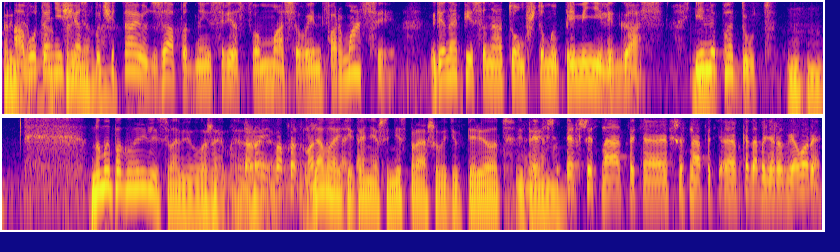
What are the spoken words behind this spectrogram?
Примерно, а вот они примерно. сейчас почитают западные средства массовой информации, где написано о том, что мы применили газ, и mm. нападут. Mm-hmm. Ну, мы поговорили с вами, уважаемые. Второй вопрос можно Давайте, задать, конечно, не спрашивайте вперед и прямо. F-16, F-16, э, когда были разговоры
